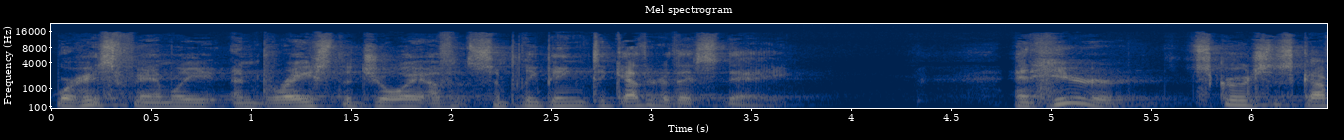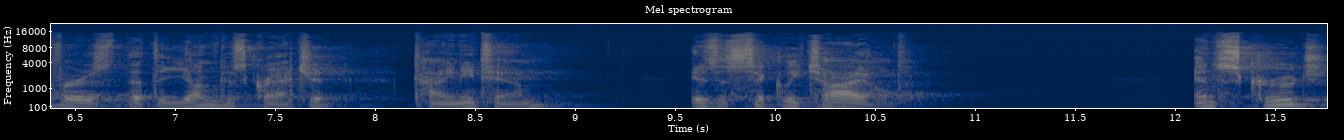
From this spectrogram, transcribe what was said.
where his family embraced the joy of simply being together this day. And here, Scrooge discovers that the youngest Cratchit, Tiny Tim, is a sickly child. And Scrooge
